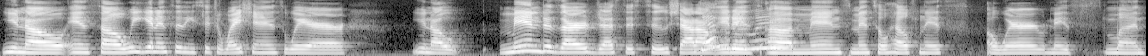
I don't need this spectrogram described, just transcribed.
you know, and so we get into these situations where you know, men deserve justice too. Shout out. It is uh men's mental healthness awareness month.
